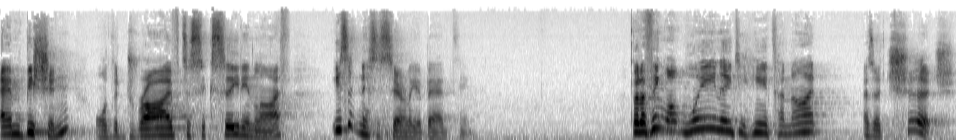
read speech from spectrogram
Ambition, or the drive to succeed in life, isn't necessarily a bad thing. But I think what we need to hear tonight as a church,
